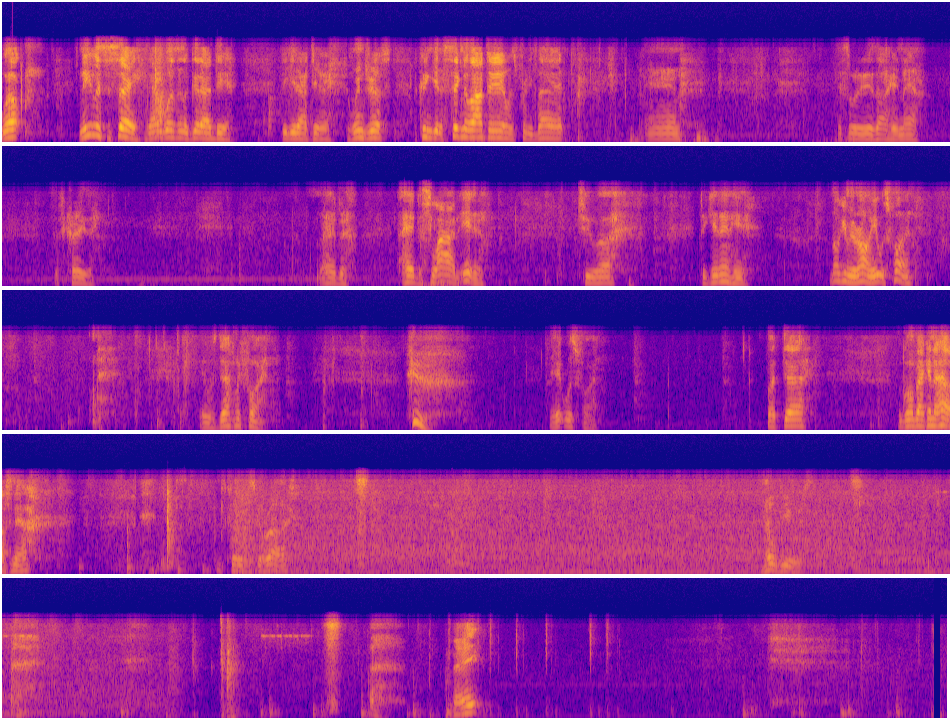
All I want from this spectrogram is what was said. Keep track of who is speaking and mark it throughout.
Speaker 1: Well, needless to say, that wasn't a good idea to get out there. The wind drifts. I couldn't get a signal out there. It was pretty bad. And this is what it is out here now. It's crazy. I had to I had to slide in to uh to get in here. Don't get me wrong, it was fun. It was definitely fun. Whew. It was fun. But uh, I'm going back in the house now. Let's close this garage. No viewers. 喂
